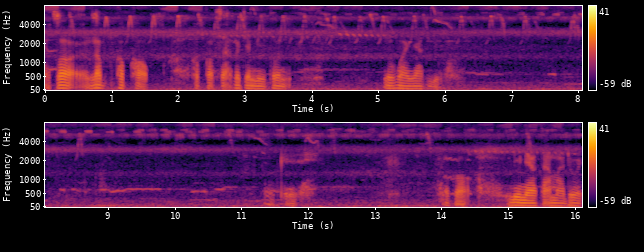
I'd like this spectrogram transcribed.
แล้วก็รอบขอบขอบขอบขอบสระก็จะมีต้น ลูกว่ายักษ์อยู่โอเค แล้วก็มีแมวตามมาด้วย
